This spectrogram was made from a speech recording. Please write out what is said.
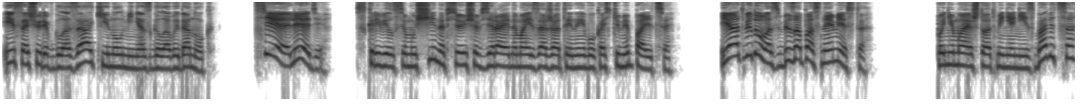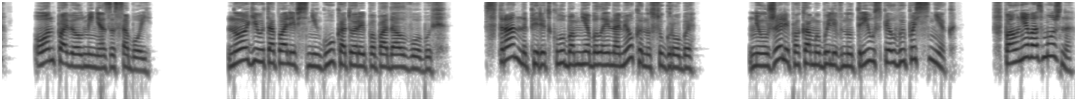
и, сощурив глаза, кинул меня с головы до ног. «Те, леди!» — скривился мужчина, все еще взирая на мои зажатые на его костюме пальцы. «Я отведу вас в безопасное место!» Понимая, что от меня не избавиться, он повел меня за собой. Ноги утопали в снегу, который попадал в обувь. Странно, перед клубом не было и намека на сугробы. Неужели, пока мы были внутри, успел выпасть снег? Вполне возможно.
